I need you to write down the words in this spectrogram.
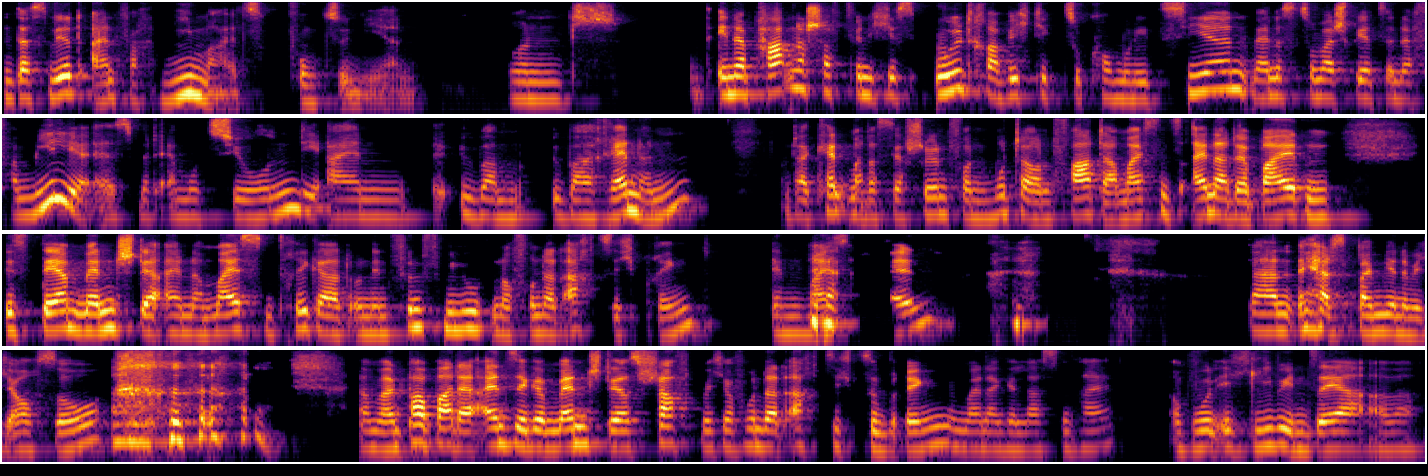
Und das wird einfach niemals funktionieren. Und in der Partnerschaft finde ich es ultra wichtig zu kommunizieren, wenn es zum Beispiel jetzt in der Familie ist mit Emotionen, die einen über, überrennen. Und da kennt man das ja schön von Mutter und Vater. Meistens einer der beiden ist der Mensch, der einen am meisten triggert und in fünf Minuten auf 180 bringt, in meisten ja. Fällen. Dann, ja, das ist bei mir nämlich auch so. mein Papa der einzige Mensch, der es schafft, mich auf 180 zu bringen in meiner Gelassenheit. Obwohl ich liebe ihn sehr, aber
